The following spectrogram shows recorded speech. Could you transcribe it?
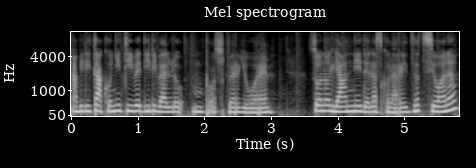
abilità cognitive di livello un po' superiore. Sono gli anni della scolarizzazione,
